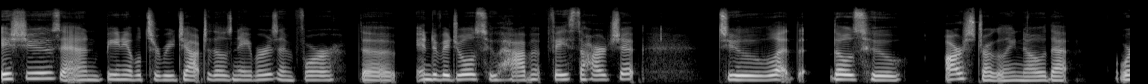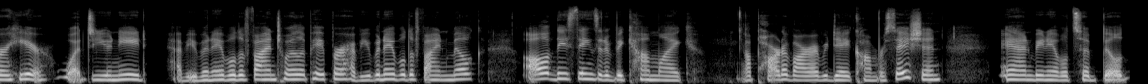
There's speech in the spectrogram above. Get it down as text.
issues and being able to reach out to those neighbors and for the individuals who haven't faced the hardship to let the, those who are struggling know that we're here. What do you need? Have you been able to find toilet paper? Have you been able to find milk? All of these things that have become like a part of our everyday conversation and being able to build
